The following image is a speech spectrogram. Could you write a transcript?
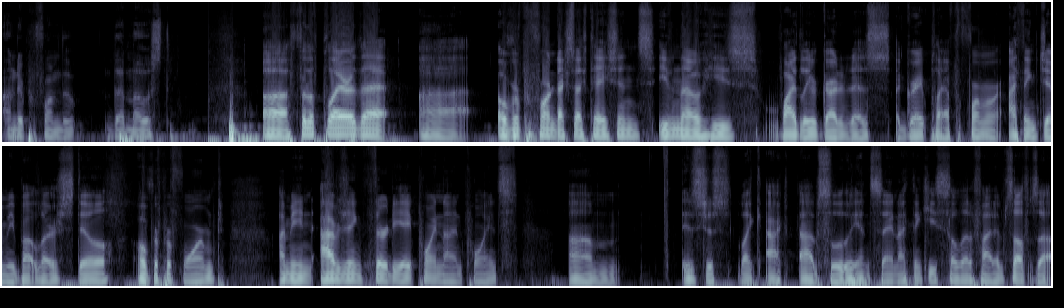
underperformed the the most. Uh, for the player that uh, overperformed expectations, even though he's widely regarded as a great playoff performer, I think Jimmy Butler still overperformed. I mean, averaging 38.9 points um, is just like ac- absolutely insane. I think he's solidified himself as an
